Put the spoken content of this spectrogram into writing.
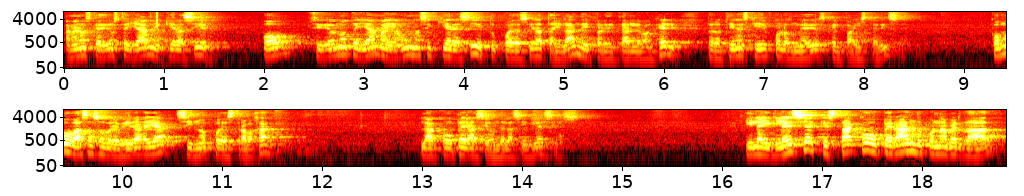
a menos que Dios te llame y quieras ir. O si Dios no te llama y aún así quieres ir, tú puedes ir a Tailandia y predicar el Evangelio, pero tienes que ir por los medios que el país te dice. ¿Cómo vas a sobrevivir allá si no puedes trabajar? La cooperación de las iglesias. Y la iglesia que está cooperando con la verdad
